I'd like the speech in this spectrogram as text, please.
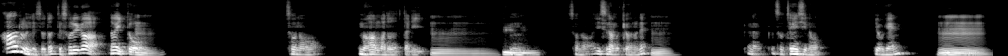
あるんですよ。だってそれがないと、うん。その、ムハンマドだったり、うん。うんその、イスラム教のね、うん。なんかその天使の予言？うん。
